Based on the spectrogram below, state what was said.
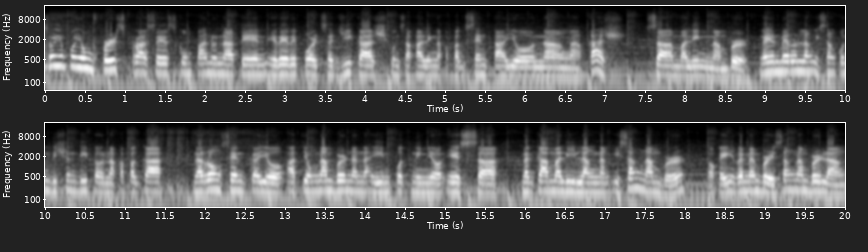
So yun po yung first process kung paano natin ire-report sa GCash kung sakaling nakapag-send tayo ng ah, cash sa maling number. Ngayon meron lang isang condition dito na kapag ka na wrong send kayo at yung number na na-input ninyo is ah, nagkamali lang ng isang number, okay? Remember, isang number lang.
